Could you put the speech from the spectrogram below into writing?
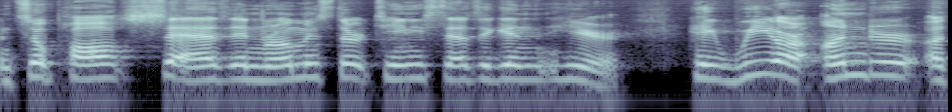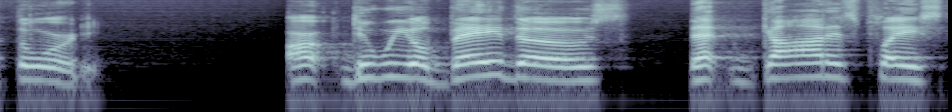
And so Paul says in Romans 13, he says again here, hey, we are under authority. Are, do we obey those that God has placed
